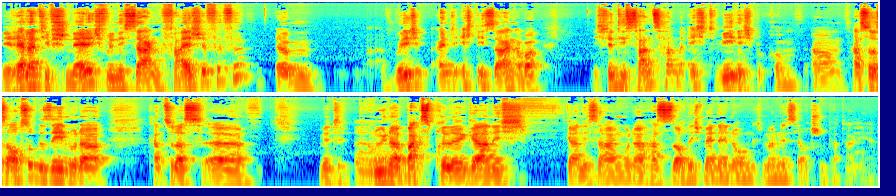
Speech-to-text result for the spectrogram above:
relativ schnell. Ich will nicht sagen falsche Pfiffe, ähm, will ich eigentlich echt nicht sagen, aber ich finde, die Suns haben echt wenig bekommen. Ähm, hast du das auch so gesehen oder kannst du das äh, mit ähm. grüner Bugsbrille gar nicht, gar nicht sagen oder hast du es auch nicht mehr in Erinnerung? Ich meine, ist ja auch schon ein paar Tage her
